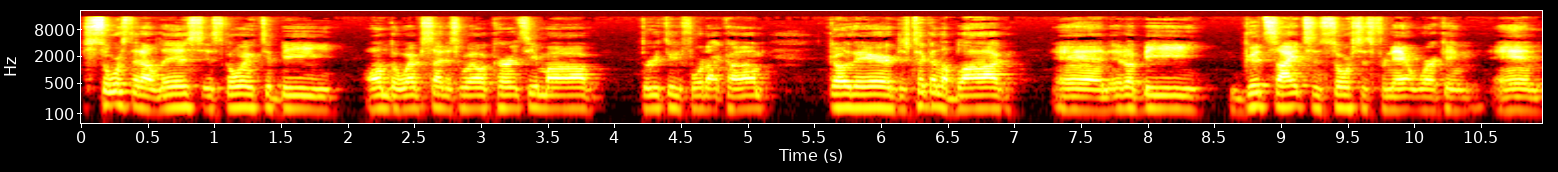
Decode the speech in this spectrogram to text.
source that I list is going to be on the website as well, currencymob334.com. Go there, just click on the blog, and it'll be good sites and sources for networking. And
